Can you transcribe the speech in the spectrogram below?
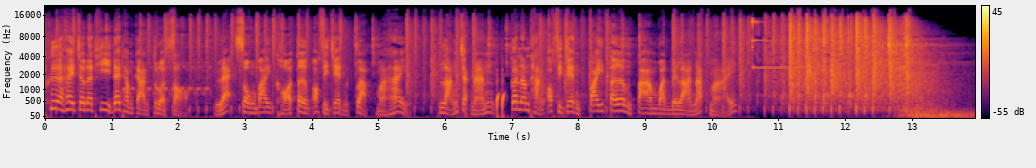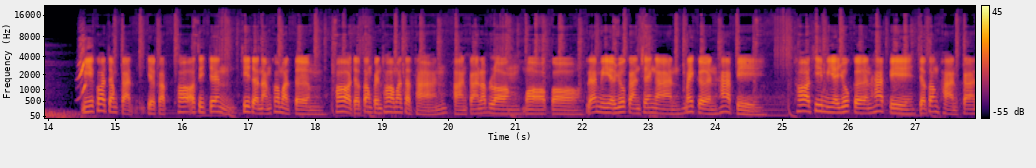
เพื่อให้เจ้าหน้าที่ได้ทำการตรวจสอบ และส่งใบขอเติมออกซิเจนกลับมาให้ หลังจากนั้นก็นำถังออกซิเจนไปเติมตามวันเวลานัดหมาย มีข้อจำกัดเกี่ยวกับท่อออกซิเจน ที่จะนำเข้ามาเติม ท่อจะต้องเป็นท่อมาตรฐาน ผ่านการรับรองมอกและมีอายุการใช้งานไม่เกิน 5 ปี ท่อที่มีอายุเกิน 5 ปี จะต้องผ่านการ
